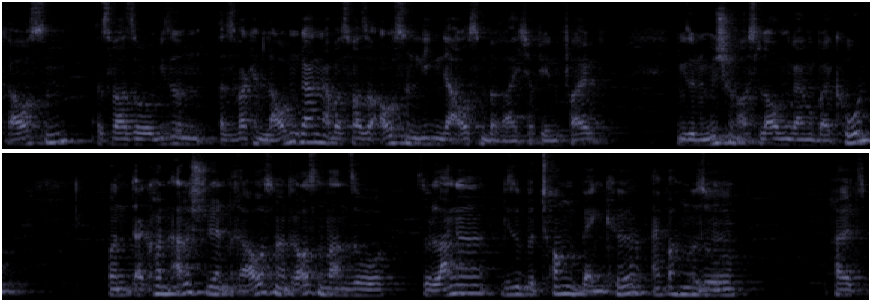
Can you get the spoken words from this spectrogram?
draußen, es war so wie so ein, also es war kein Laubengang, aber es war so außenliegender Außenbereich auf jeden Fall. Wie so eine Mischung aus Laubengang und Balkon. Und da konnten alle Studenten raus und da draußen waren so, so lange, wie so Betonbänke, einfach nur so halt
